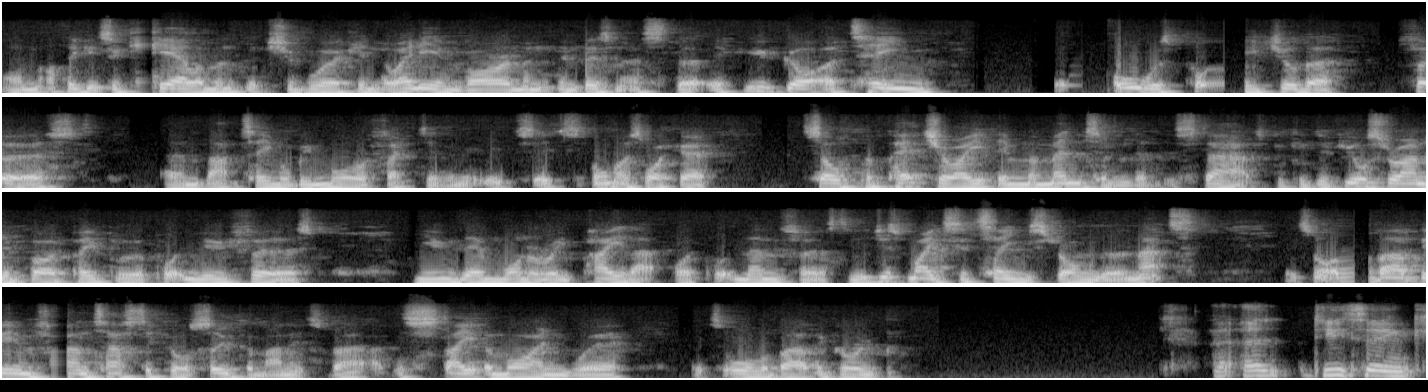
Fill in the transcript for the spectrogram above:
Um, I think it's a key element that should work into any environment in business. That if you've got a team that always put each other first, um, that team will be more effective. And it's it's almost like a self-perpetuating momentum that it starts. Because if you're surrounded by people who are putting you first, you then want to repay that by putting them first, and it just makes a team stronger. And that's it's not about being fantastic or Superman. It's about the state of mind where it's all about the group. And do you think?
